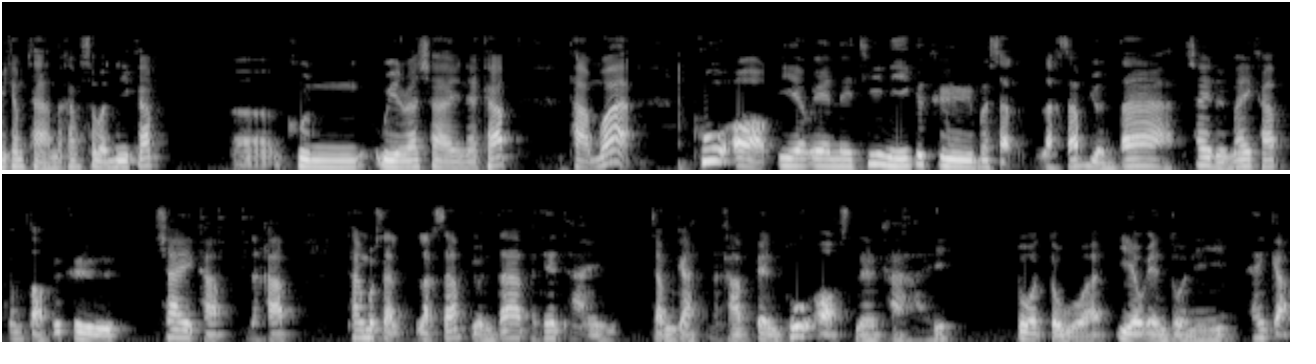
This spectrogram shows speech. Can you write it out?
มีคำถามนะครับ สวัสดีครับคุณวีรชัยนะครับ ถามว่า ผู้ออก ELN ในที่นี้ก็คือบริษัทหลักทรัพย์หยวนต้า ใช่หรือไม่ครับคำตอบก็คือใช่ครับนะครับ ทางบริษัทหลักทรัพย์หยวนต้าประเทศไทยจำกัดนะครับ เป็นผู้ออกเสนอขายตัวตั๋ว ELN ตัวนี้ให้กับ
